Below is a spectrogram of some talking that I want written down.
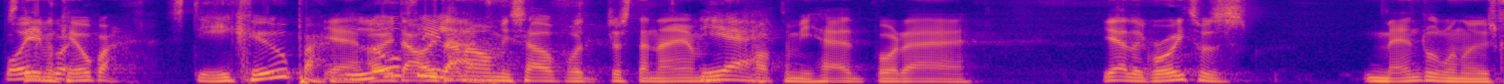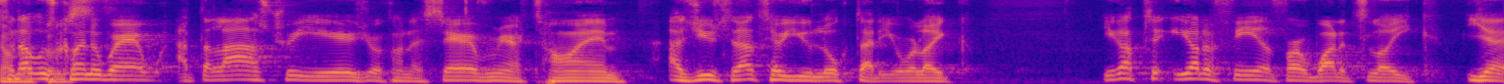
But Stephen Cooper. Steve Cooper. Yeah, I lovely don't, I don't know myself with just the name Yeah. popped in my head, but uh, yeah, like Royce was mental when I was So that was kind of where at the last three years you're kind of serving your time. As you said, that's how you looked at it. You were like, you got to you got to feel for what it's like. yeah,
